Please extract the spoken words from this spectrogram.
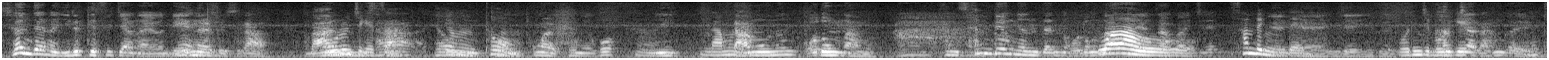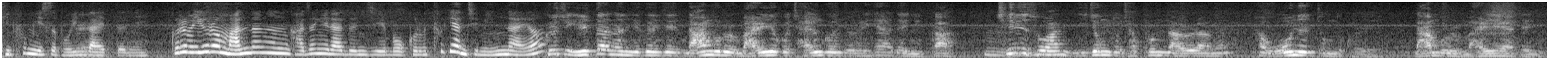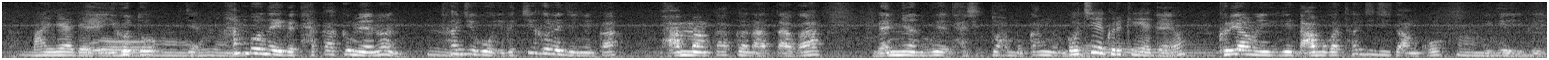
현대는 이렇게 쓰잖아요. 근데 예. 옛날 글씨라 만사, 사, 현, 통, 통. 통알통이고 음. 이 나무는, 나무는 오동나무. 아, 한 300년 된 오동나무에다가 이제 300년대. 예, 예, 이제 어딘지 모르게 한 거예요. 음, 기품이 있어 보인다 네. 했더니. 그러면 이런 만드는 과정이라든지 뭐 그런 특이한 점이 있나요? 그렇죠. 일단은 이거 이제 나무를 말리고 자연건조를 해야 되니까 음. 최소한 이 정도 작품 나오려면 한 5년 정도 걸려요. 나무를 말려야 되니까. 말려야 네, 되고. 네, 이것도 어, 이제 오면. 한 번에 이게 다 깎으면은 음. 터지고 이게 찌그러지니까 반만 깎아놨다가 몇 년 후에 다시 또 한번 깎는 거예요. 어찌 그렇게 해야 돼요? 네. 그래야만 이게 나무가 터지지도 않고 음. 이게 이게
